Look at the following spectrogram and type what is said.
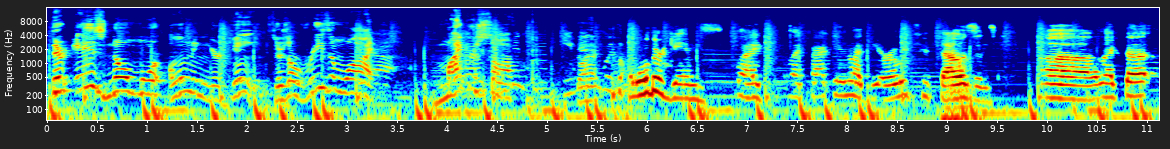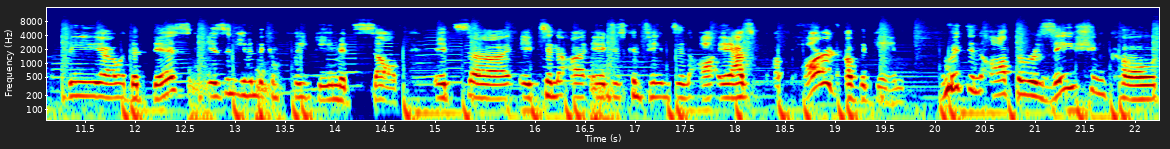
There is no more owning your games. There's a reason why Microsoft. Even with older games like like back in like the early 2000s uh like the the uh, the disc isn't even the complete game itself it's uh it's an uh, it just contains an uh, it has a part of the game with an authorization code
